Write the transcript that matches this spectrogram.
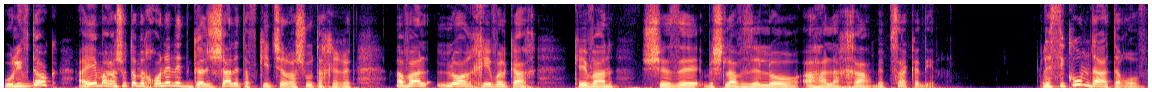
ולבדוק האם הרשות המכוננת גלשה לתפקיד של רשות אחרת. אבל לא ארחיב על כך, כיוון שזה בשלב זה לא ההלכה בפסק הדין. לסיכום דעת הרוב,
